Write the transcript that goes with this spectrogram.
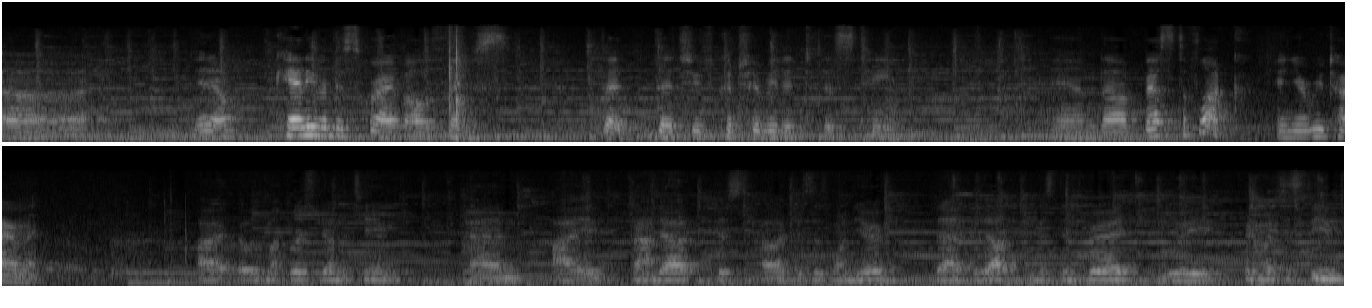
uh, you know, can't even describe all the things that, that you've contributed to this team. And uh, best of luck in your retirement. Alright, it was my first year on the team, and I found out just uh, just this one year that without Miss Dinsbury, we pretty much this team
